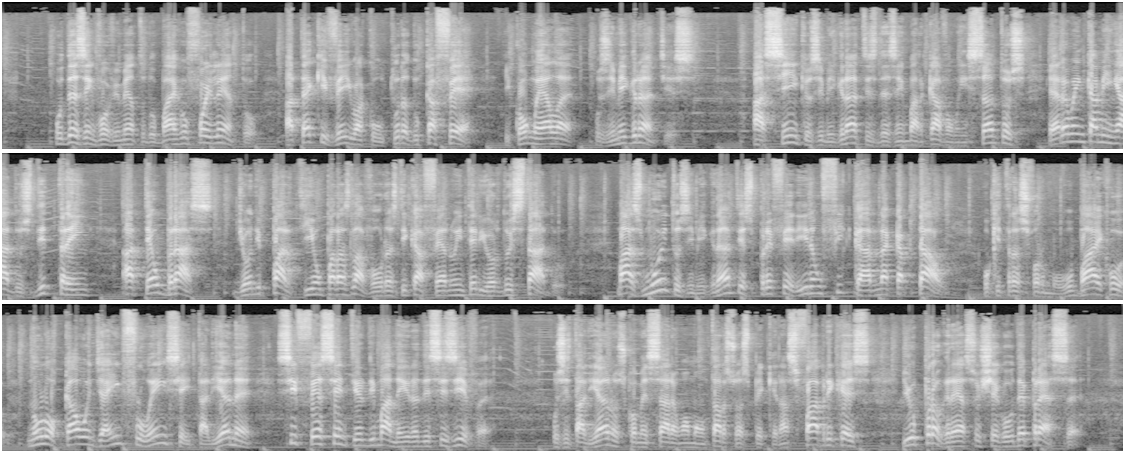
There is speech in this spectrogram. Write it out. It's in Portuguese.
O desenvolvimento do bairro foi lento, até que veio a cultura do café e, com ela, os imigrantes. Assim que os imigrantes desembarcavam em Santos, eram encaminhados de trem até o Brás, de onde partiam para as lavouras de café no interior do estado. Mas muitos imigrantes preferiram ficar na capital, o que transformou o bairro num local onde a influência italiana se fez sentir de maneira decisiva. Os italianos começaram a montar suas pequenas fábricas e o progresso chegou depressa.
